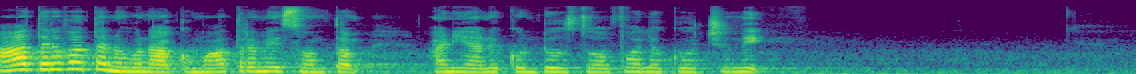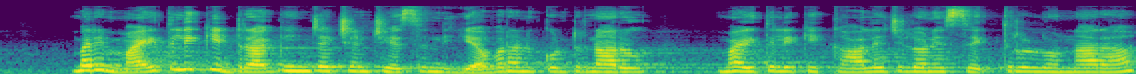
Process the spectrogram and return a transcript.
ఆ తర్వాత నువ్వు నాకు మాత్రమే సొంతం అని అనుకుంటూ సోఫాలో కూర్చుంది. మరి మైథిలికి డ్రగ్ ఇంజెక్షన్ చేసింది ఎవరనుకుంటున్నారు? మైథిలికి కాలేజీలోనే శక్తులు ఉన్నారా?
